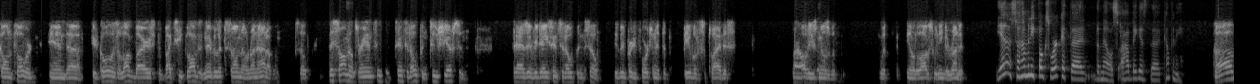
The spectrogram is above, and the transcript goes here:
going forward. And uh, your goal as a log buyer is to buy cheap logs and never let the sawmill run out of them. So this sawmill's ran since, since it opened, two shifts, and it has every day since it opened. So we've been pretty fortunate to be able to supply this all these mills with with you know the logs we need to run it. Yeah. So how many folks work at the the mills? How big is the company? Uh,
